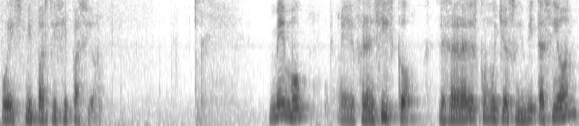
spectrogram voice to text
pues mi participación. Memo, eh, Francisco, les agradezco mucho su invitación,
